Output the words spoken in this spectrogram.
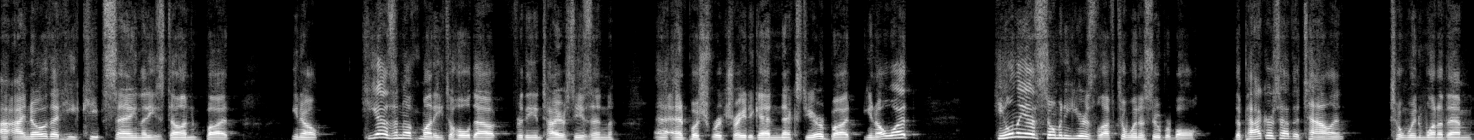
I, I know that he keeps saying that he's done, but you know, he has enough money to hold out for the entire season and, and push for a trade again next year. But you know what? He only has so many years left to win a Super Bowl. The Packers have the talent to win one of them.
